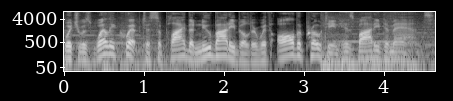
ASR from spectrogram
which was well equipped to supply the new bodybuilder with all the protein his body demands.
